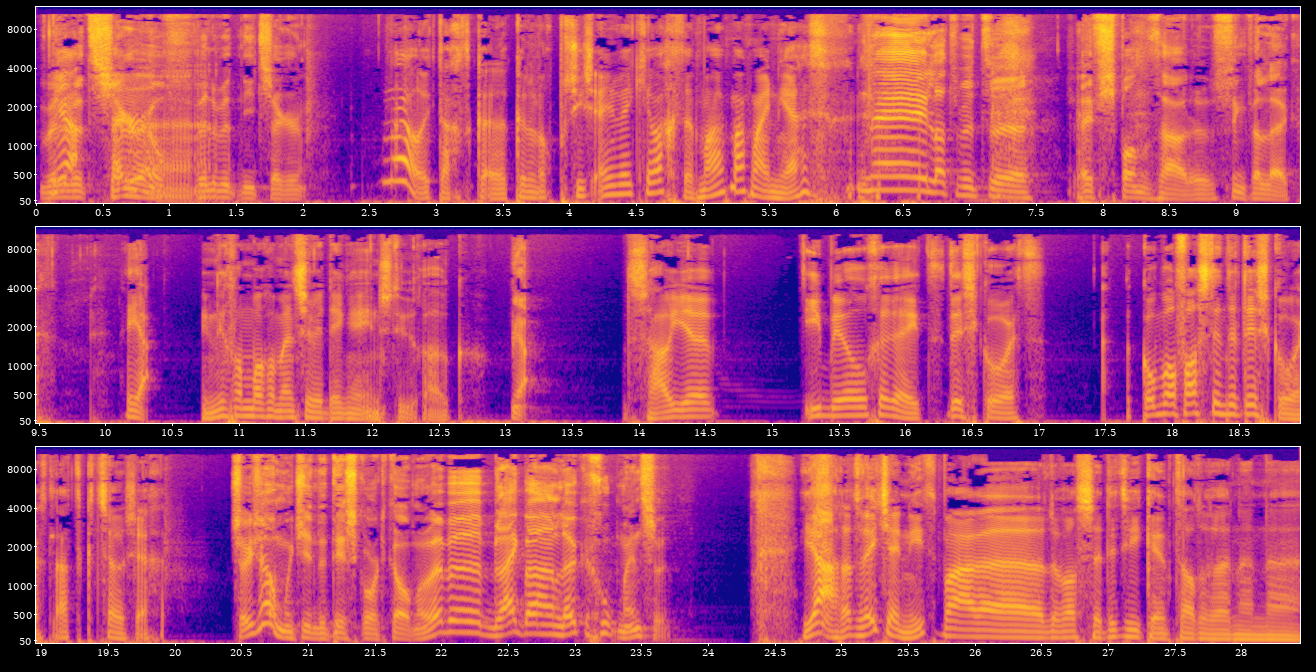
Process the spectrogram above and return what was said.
Willen Ja, we het zeggen en, eh, of willen we het niet zeggen? Nou, ik dacht, k- we kunnen nog precies één weekje wachten. Maar het maakt mij niet uit. Nee, laten we het eh, even spannend houden. Dat vind ik wel leuk. ja, in ieder geval mogen mensen weer dingen insturen ook. Ja. Dus hou je e-mail gereed. Discord. Kom wel vast in de Discord, laat ik het zo zeggen. Sowieso moet je in de Discord komen. We hebben blijkbaar een leuke groep mensen. Ja, dat weet jij niet. Maar eh, er was, eh, dit weekend hadden we een, eh,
